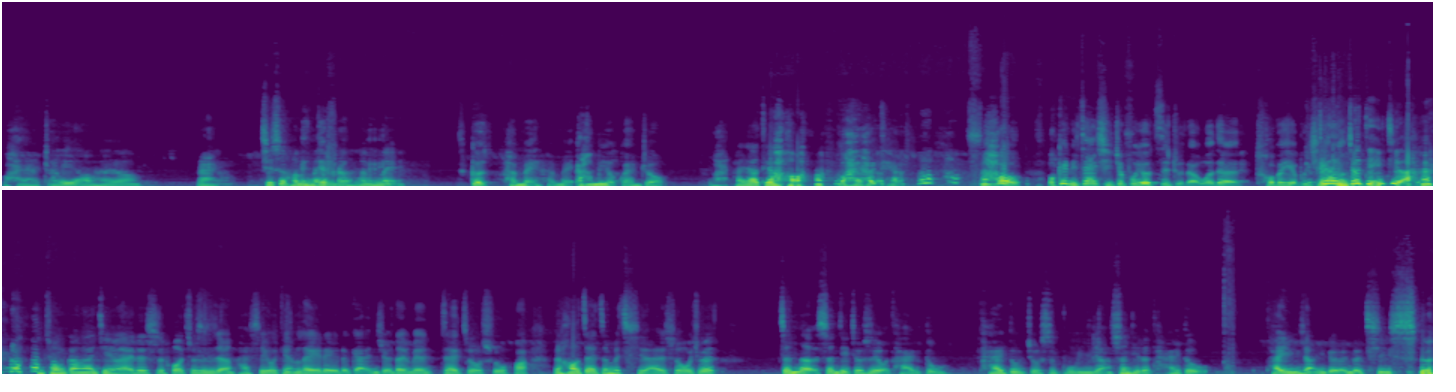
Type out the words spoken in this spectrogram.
我还要掌握，还要还要来。其实很美的，很美，各很美很美。然后没有观众，我还要跳，我还要跳。然后我跟你在一起就不由自主的，我的驼背也不见了。对，你就挺起来。你从刚刚进来的时候，就是人还是有点累累的感觉，在那边在做书画。然后再这么起来的时候，我觉得真的身体就是有态度，态度就是不一样。身体的态度太影响一个人的气势。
